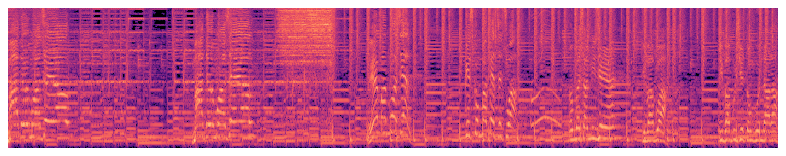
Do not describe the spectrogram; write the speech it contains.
Mademoiselle, mademoiselle, eh mademoiselle, qu'est-ce qu'on va faire ce soir? On va s'amuser, hein? Tu vas voir. Tu vas bouger ton gondala.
